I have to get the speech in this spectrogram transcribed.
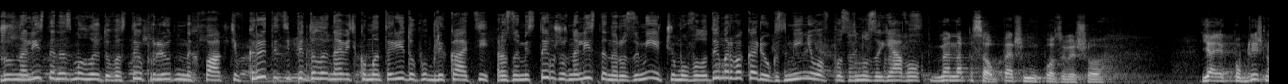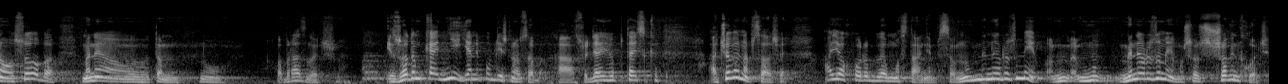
журналісти не змогли довести оприлюднених фактів. Критиці піддали навіть коментарі до публікацій. Разом із тим, журналісти не розуміють, чому Володимир Вакарюк змінював позовну заяву. Я написав в першому позові, що я як публічна особа, мене там ну, образили що. І згодом каже, ні, я не публічна особа. А суддя його питає, а чого ви написали ще? А я в хворобливому стані писав. Ну, ми не розуміємо. Ми не розуміємо, що, що він хоче.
